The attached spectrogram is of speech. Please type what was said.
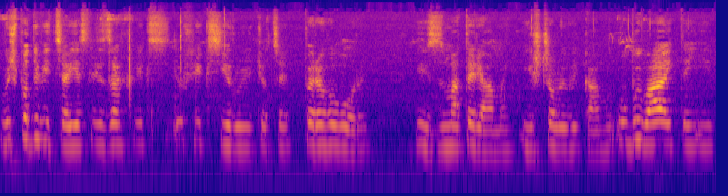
Ви ж подивіться, якщо зафіксують оце переговори із матерями і з чоловіками, убивайте їх,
